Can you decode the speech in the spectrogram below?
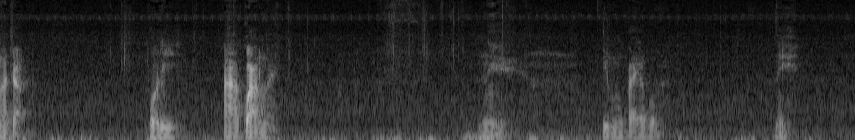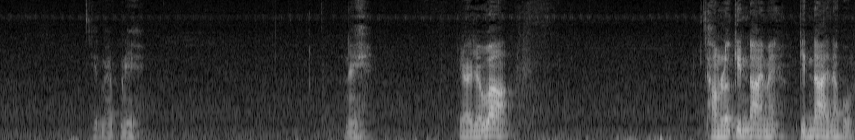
น่าจะพอดี อ่ากว้างหน่อยนี่จิ้มลงไปครับผม นี่เห็นไหมครับนี่ นี่ เดี๋ยวจะว่าทำแล้วกินได้ไหม กินได้นะผม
